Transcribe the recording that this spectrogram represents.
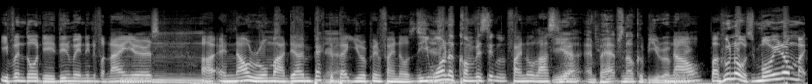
Even though they didn't win anything for nine years, Mm. uh, and now Roma, they are in back-to-back Yeah. European finals. He Yeah. won a Conference League final last year. Yeah, year. and perhaps now could be Europa now, League. but who knows? Mourinho might.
